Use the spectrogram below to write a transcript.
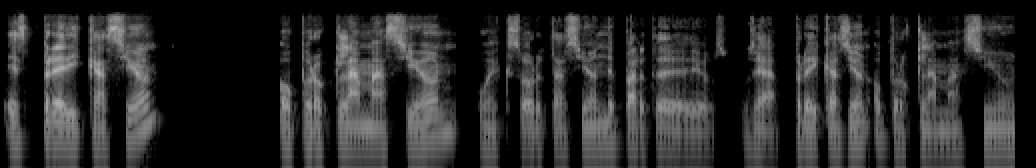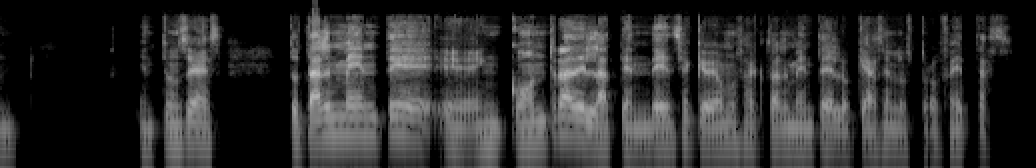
es predicación o proclamación o exhortación de parte de Dios. O sea, predicación o proclamación. Entonces, totalmente eh, en contra de la tendencia que vemos actualmente de lo que hacen los profetas.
